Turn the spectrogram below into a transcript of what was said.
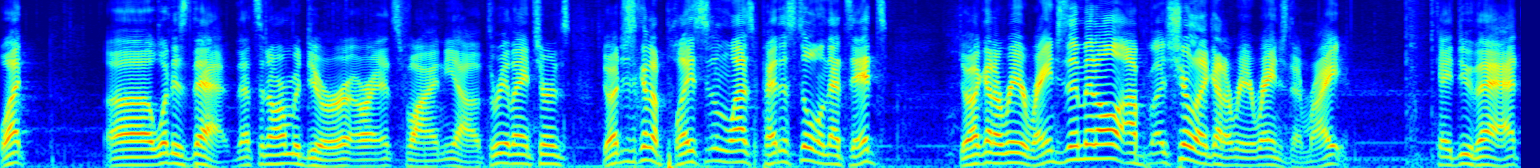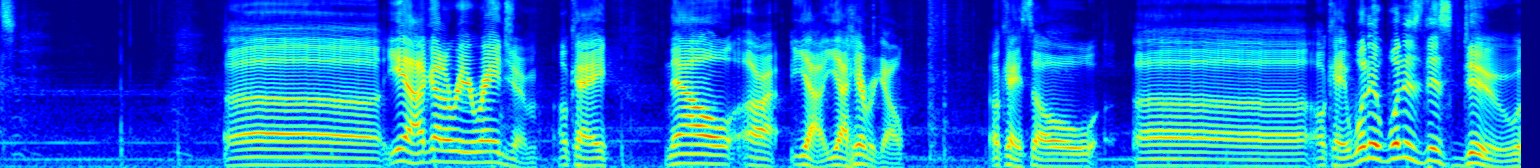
What? Uh, what is that? That's an armadura. All right, that's fine. Yeah, three lanterns. Do I just gotta place it on the last pedestal and that's it? Do I gotta rearrange them at all? I'm, surely I gotta rearrange them, right? Okay, do that. Uh, yeah, I gotta rearrange them. Okay. Now, all right, yeah, yeah, here we go. Okay, so, uh, okay, what, what does this do?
